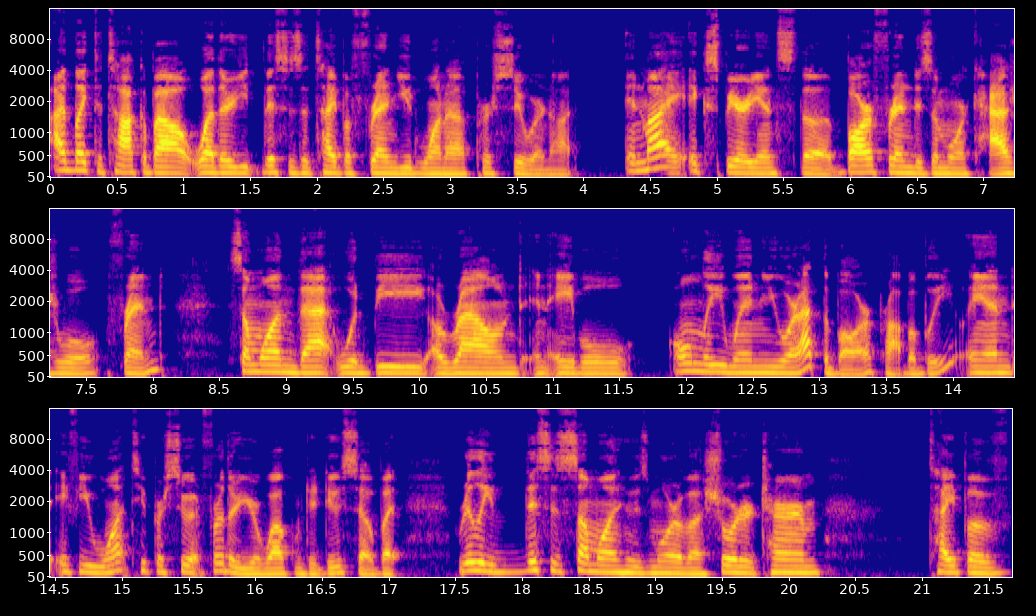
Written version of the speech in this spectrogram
I'd like to talk about whether you, this is a type of friend you'd want to pursue or not in my experience, the bar friend is a more casual friend, someone that would be around and able only when you are at the bar, probably. And if you want to pursue it further, you're welcome to do so. But really, this is someone who's more of a shorter term type of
